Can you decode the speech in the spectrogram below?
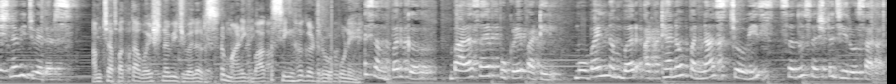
Vaishnavi jewellers. आमचा पत्ता Vaishnavi jewellers माणिक बाग सिंहगड रोड पुणे. संपर्क बाळासाहेब पुकळे पाटील. मोबाईल नंबर अठ्ठ्याण्णव पन्नास चोवीस सदुसष्ट झिरो सात.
